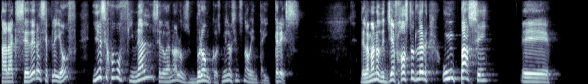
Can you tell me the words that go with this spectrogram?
para acceder a ese playoff. Y ese juego final se lo ganó a los Broncos, 1993. De la mano de Jeff Hostetler, un pase eh,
